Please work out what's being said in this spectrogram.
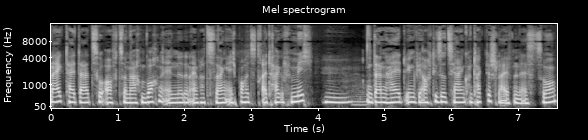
neigt halt dazu oft so nach dem Wochenende dann einfach zu sagen, ey, ich brauche jetzt drei Tage für mich hm. und dann halt irgendwie auch die sozialen Kontakte schleifen lässt so.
